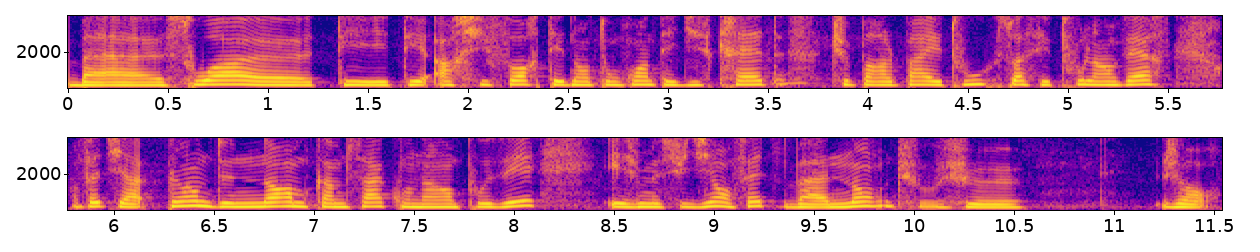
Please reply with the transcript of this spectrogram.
bah, soit euh, tu es, archi forte, tu es dans ton coin, tu es discrète, tu parles pas et tout. Soit c'est tout l'inverse. En fait, il y a plein de normes comme ça qu'on a imposées. Et je me suis dit, en fait, bah non, tu- je. Genre,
